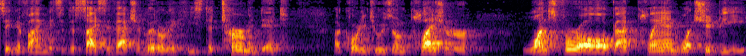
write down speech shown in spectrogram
signifying it's a decisive action. Literally, He's determined it according to His own pleasure. Once for all, God planned what should be,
